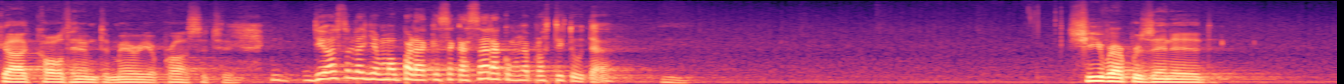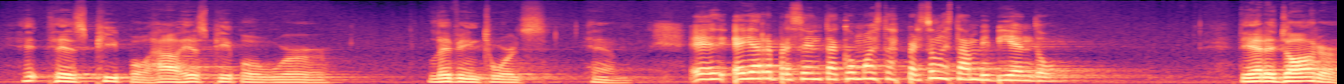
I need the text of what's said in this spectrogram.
God called him to marry a prostitute. Dios le llamó para que se casara con una prostituta. She represented hi- his people, how his people were living towards him. Eh, Ella representa cómo estas personas estaban viviendo. They had a daughter,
